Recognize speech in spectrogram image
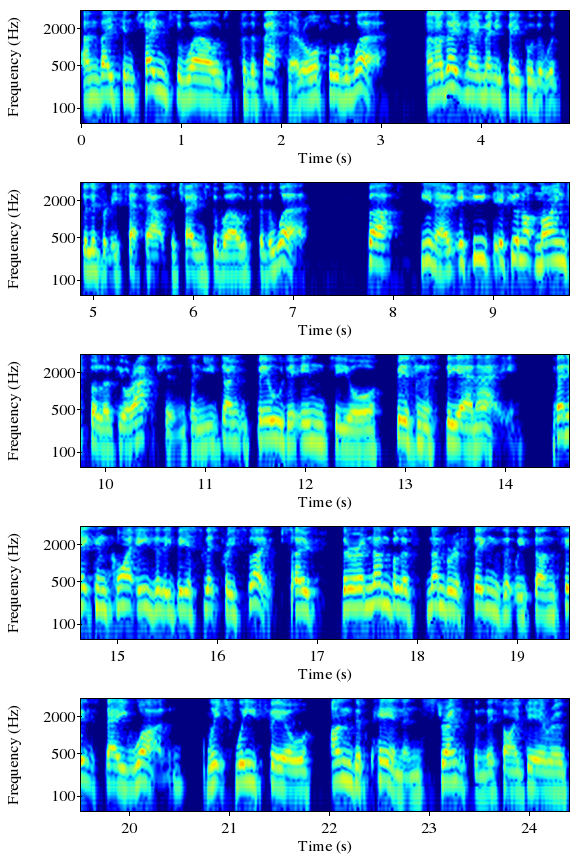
and they can change the world for the better or for the worse. And I don't know many people that would deliberately set out to change the world for the worse. But you know, if you if you're not mindful of your actions and you don't build it into your business DNA, then it can quite easily be a slippery slope. So there are a number of number of things that we've done since day one, which we feel underpin and strengthen this idea of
